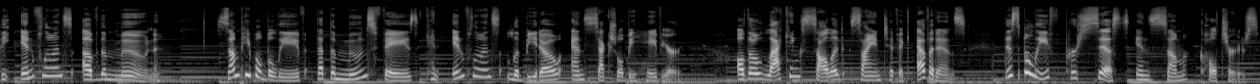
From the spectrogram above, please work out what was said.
The influence of the moon. Some people believe that the moon's phase can influence libido and sexual behavior. Although lacking solid scientific evidence, this belief persists in some cultures.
